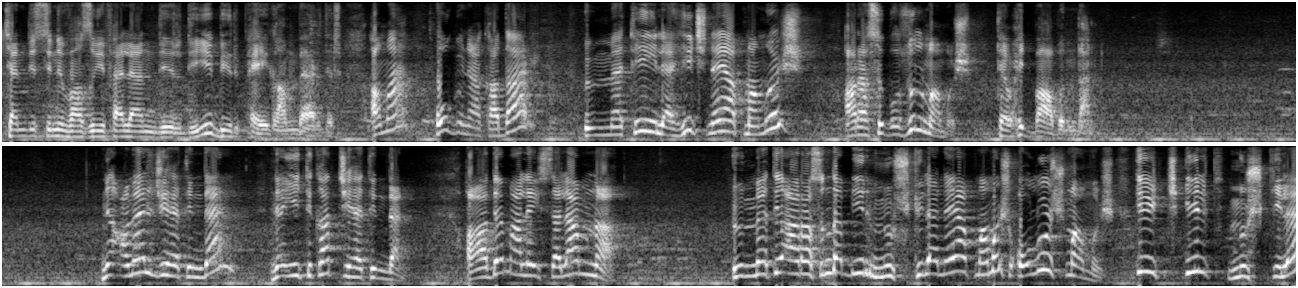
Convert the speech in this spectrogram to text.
kendisini vazifelendirdiği bir peygamberdir. Ama o güne kadar ümmetiyle hiç ne yapmamış? Arası bozulmamış tevhid babından. Ne amel cihetinden ne itikat cihetinden. Adem Aleyhisselam'la ümmeti arasında bir müşkile ne yapmamış? Oluşmamış. İlk, ilk müşkile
